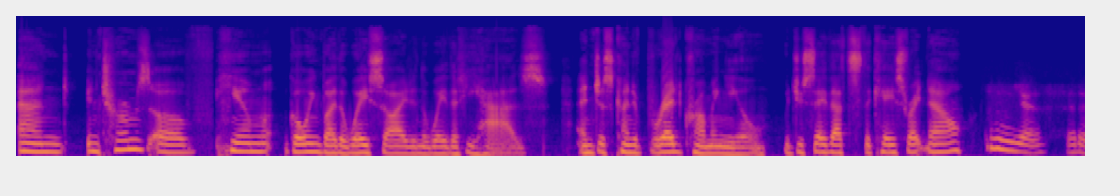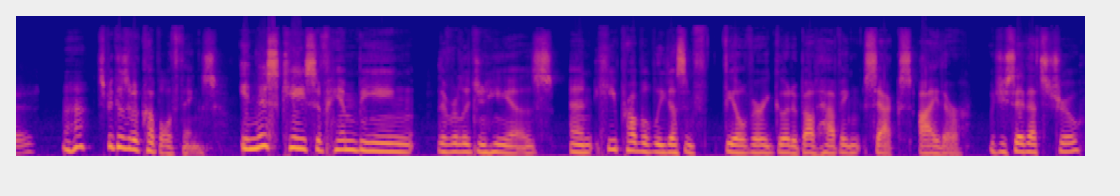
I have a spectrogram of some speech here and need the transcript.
And in terms of him going by the wayside in the way that he has and just kind of breadcrumbing you, would you say that's the case right now? Mm, Yes, it is. Uh-huh. It's because of a couple of things. In this case of him being the religion he is, and he probably doesn't feel very good about having sex either. Would you say that's true?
